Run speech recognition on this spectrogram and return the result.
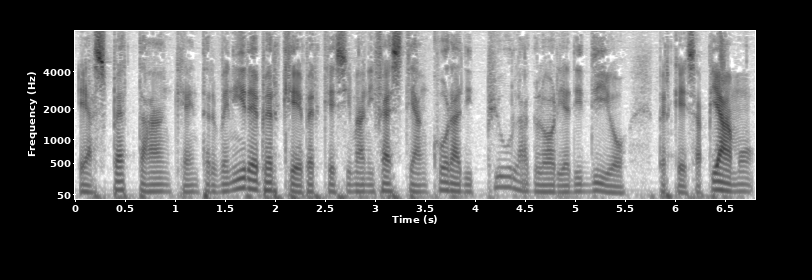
e aspetta anche a intervenire perché? Perché si manifesti ancora di più la gloria di Dio, perché sappiamo,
